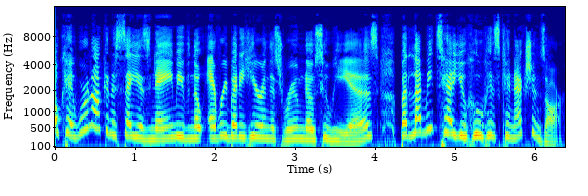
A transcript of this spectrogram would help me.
okay, we're not going to say his name, even though everybody here in this room knows who he is, but let me tell you who his connections are.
